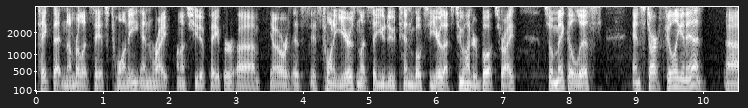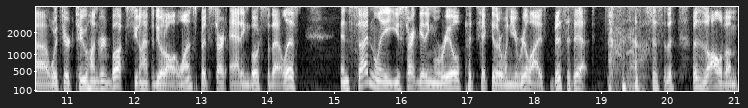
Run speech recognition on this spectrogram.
take that number, let's say it's 20, and write on a sheet of paper, uh, you know, or it's, it's 20 years, and let's say you do 10 books a year, that's 200 books, right? So make a list and start filling it in uh, with your 200 books. You don't have to do it all at once, but start adding books to that list. And suddenly you start getting real particular when you realize this is it. Yeah. this, is, this is all of them.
